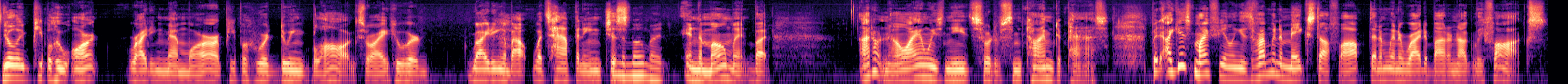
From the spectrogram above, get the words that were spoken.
the only people who aren't writing memoir are people who are doing blogs, right? Who are writing about what's happening just in the moment. in the moment. But I don't know. I always need sort of some time to pass. But I guess my feeling is if I'm going to make stuff up, then I'm going to write about an ugly fox.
